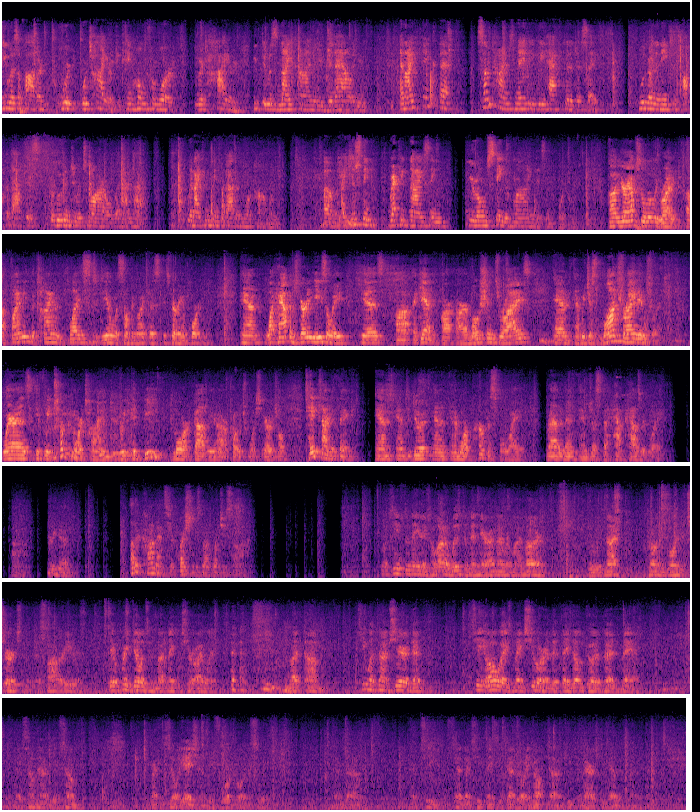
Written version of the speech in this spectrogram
you as a father were, were tired. You came home from work. You were tired. It was nighttime and you'd been out and you. And I think that sometimes maybe we have to just say, we're going to need to talk about this, or we're going to do it tomorrow when I'm not, when I can think about it more calmly. Um, I just think recognizing your own state of mind is important. Uh, you're absolutely right. Uh, finding the time and place to deal with something like this is very important. And what happens very easily is, uh, again, our, our emotions rise and, and we just launch right into it. Whereas if we took more time, we could be more godly in our approach, more spiritual, take time to think, and, and to do it in, in a more purposeful way rather than in just a haphazard way. Uh, very good. Other comments or questions about what you saw? Well, it seems to me there's a lot of wisdom in there. I remember my mother, who was not prone to going to church, as father either. They were pretty diligent about making sure I went. but um, she one time shared that she always makes sure that they don't go to bed mad. They somehow do some reconciliation before going to sleep. And, uh, and she said that she thinks that that really helped uh, keep the marriage together.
